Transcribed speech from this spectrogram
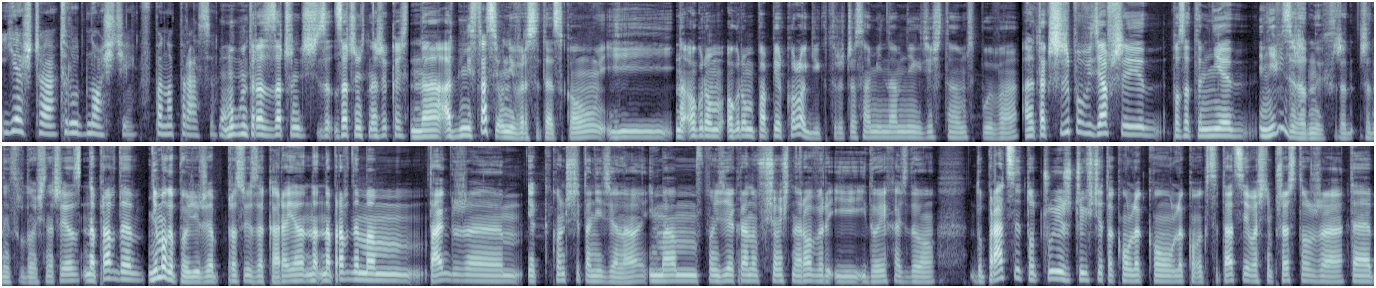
jeszcze trudności w pana pracy? Mógłbym teraz zacząć, zacząć narzekać na administrację uniwersytecką i na ogrom, ogrom papierkologii, który czasami na mnie gdzieś tam spływa, ale tak szczerze powiedziawszy, poza tym nie, nie widzę żadnych, żadnych trudności. Znaczy ja naprawdę nie mogę powiedzieć, że ja pracuję za karę. Ja na, naprawdę mam tak, że jak kończy się ta niedziela i mam w poniedziałek rano wsiąść na rower i, i dojechać do, do pracy, to czuję rzeczywiście taką lekką, lekką ekscytację właśnie przez to, że te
